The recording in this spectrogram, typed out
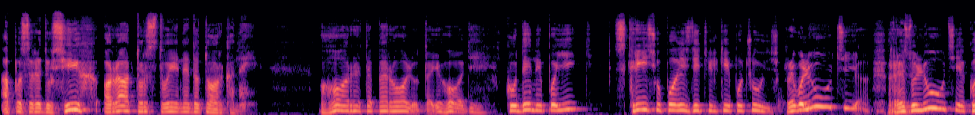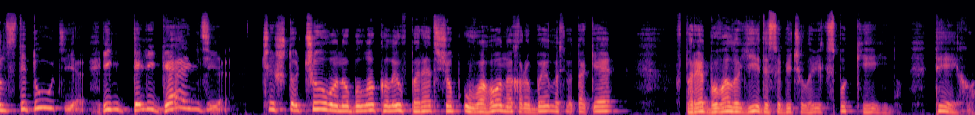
А посеред усіх ораторство і недоторканий. Горе тепер, Олю, та й годі. Куди не поїдь, скрізь у поїзді тільки почуєш. Революція, резолюція, конституція, інтелігенція. Чи ж то чувано було, коли вперед, щоб у вагонах робилося таке? Вперед, бувало, їде собі чоловік спокійно, тихо,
